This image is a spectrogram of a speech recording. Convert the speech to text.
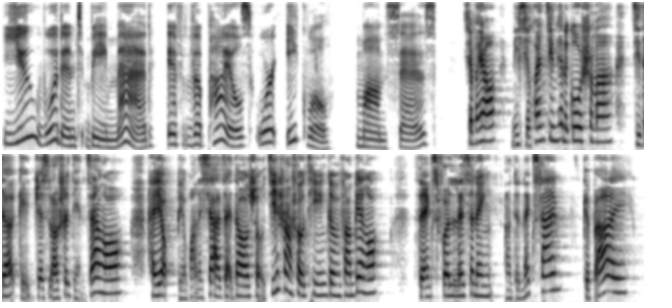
You wouldn't be mad if the piles were equal, Mom says. 小朋友，你喜欢今天的故事吗？记得给 Jess 老师点赞哦！还有，别忘了下载到手机上收听，更方便哦。Thanks for listening. Until next time, goodbye.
